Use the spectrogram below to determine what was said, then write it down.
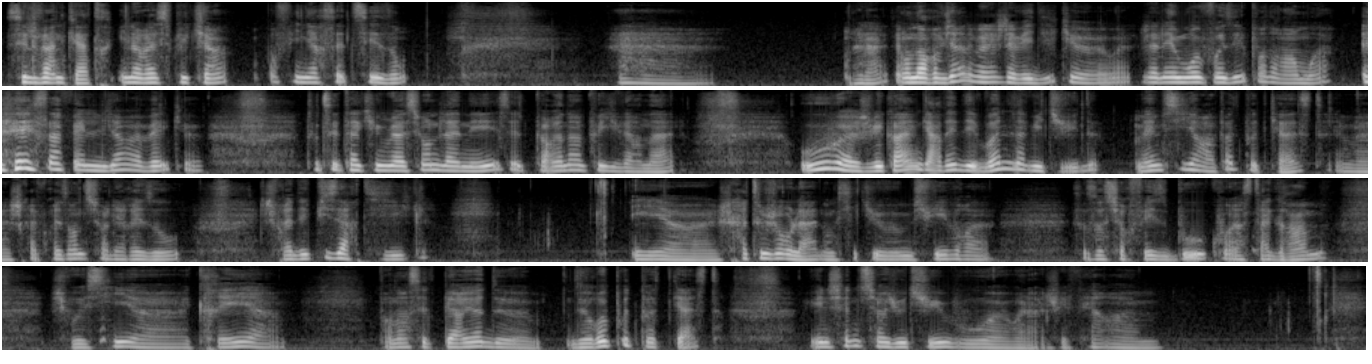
C'est le 24, il n'en reste plus qu'un pour finir cette saison. voilà, on en revient, voilà, j'avais dit que j'allais me reposer pendant un mois. Et ça fait le lien avec toute cette accumulation de l'année, cette période un peu hivernale, où euh, je vais quand même garder des bonnes habitudes, même s'il n'y aura pas de podcast. Eh ben, je serai présente sur les réseaux, je ferai des petits articles, et euh, je serai toujours là. Donc si tu veux me suivre, euh, que ce soit sur Facebook ou Instagram, je vais aussi créer, pendant cette période de, repos de podcast, une chaîne sur YouTube où je vais faire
